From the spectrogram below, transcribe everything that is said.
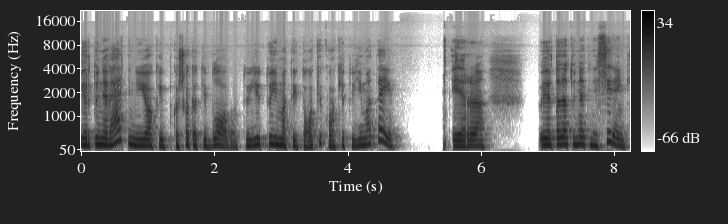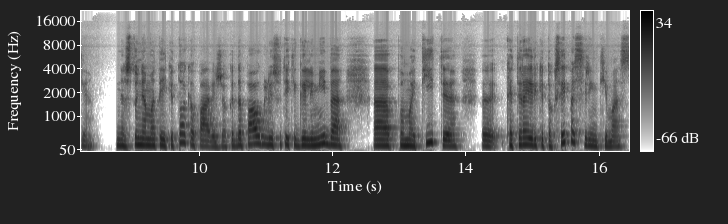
ir tu nevertini jo kaip kažkokio tai blogo. Tu jį, tu jį matai tokį, kokį tu jį matai. Ir, ir tada tu net nesirenki, nes tu nematai kitokio pavyzdžio. Kada paaugliui suteiki galimybę uh, pamatyti, uh, kad yra ir kitoksai pasirinkimas,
